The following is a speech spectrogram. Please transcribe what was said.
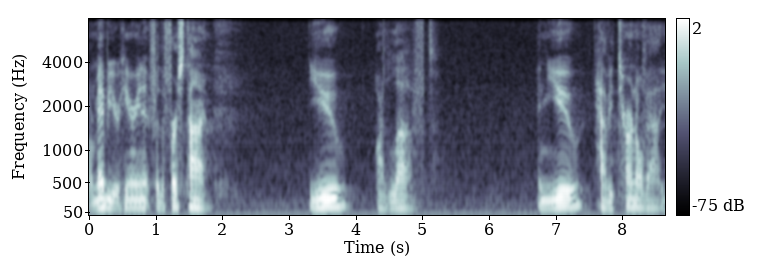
Or maybe you're hearing it for the first time. You are loved and you have eternal value.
